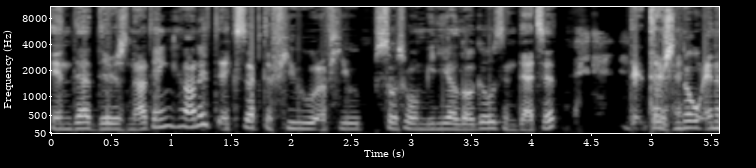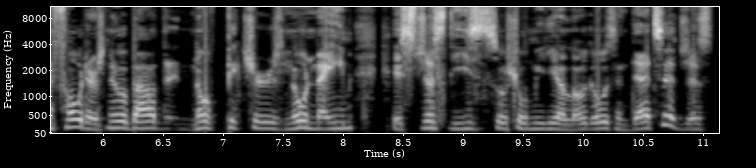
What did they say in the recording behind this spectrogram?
in that there's nothing on it except a few a few social media logos, and that's it. There's no info. There's no about no pictures, no name. It's just these social media logos, and that's it. Just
